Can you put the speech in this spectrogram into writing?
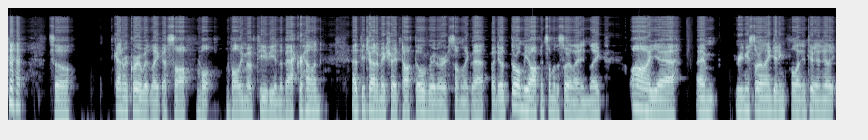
so, kind of recorded with like a soft vol volume of TV in the background. I had to try to make sure I talked over it or something like that, but it would throw me off in some of the storyline. And like, oh yeah, I'm reading a storyline, getting full into it, and you're like,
